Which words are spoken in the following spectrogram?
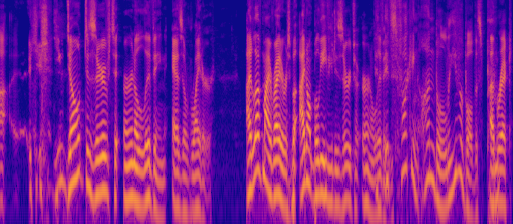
Uh, you don't deserve to earn a living as a writer. I love my writers, but I don't believe you deserve to earn a living. It's fucking unbelievable, this Um, prick.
